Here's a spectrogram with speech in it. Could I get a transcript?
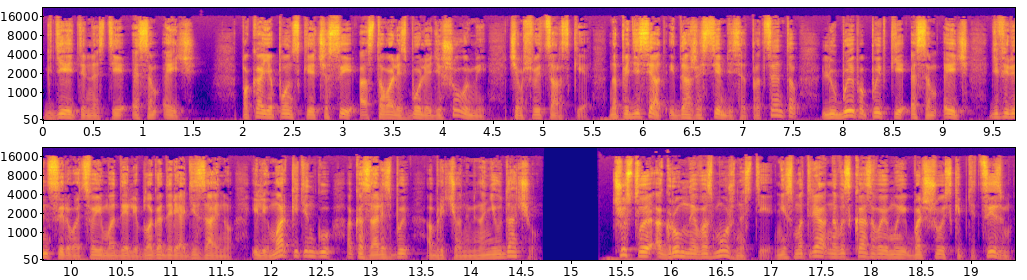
к деятельности SMH. Пока японские часы оставались более дешевыми, чем швейцарские, на 50 и даже 70%, любые попытки SMH дифференцировать свои модели благодаря дизайну или маркетингу оказались бы обреченными на неудачу. Чувствуя огромные возможности, несмотря на высказываемый большой скептицизм,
